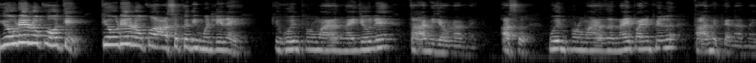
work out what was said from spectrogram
एवढे लोक होते तेवढे लोक असं कधी म्हणले नाही की गोविंदपूर महाराज नाही जेवले तर आम्ही जेवणार नाही असं गोविंदपूर महाराज नाही पाणी पिलं तर आम्ही पिणार नाही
